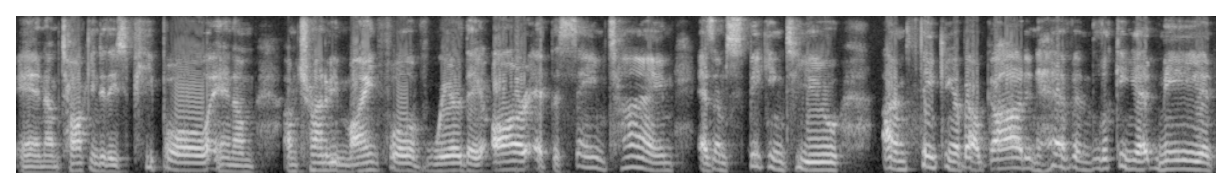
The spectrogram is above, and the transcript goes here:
and I'm talking to these people and I'm I'm trying to be mindful of where they are at the same time as I'm speaking to you. I'm thinking about God in heaven looking at me and,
